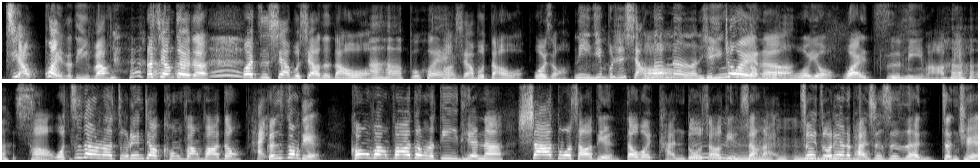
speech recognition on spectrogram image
较怪的地方。那相对的，外资吓不吓得倒我？不会啊，，吓不倒我，为什么？你已经不是小嫩嫩了，哦你是周因为呢，我有外资密码表。好，我知道呢，昨天叫空方发动，可是重点。空方发动的第一天呢，杀多少点都会弹多少点上来，所以昨天的盘势是不是很正确？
